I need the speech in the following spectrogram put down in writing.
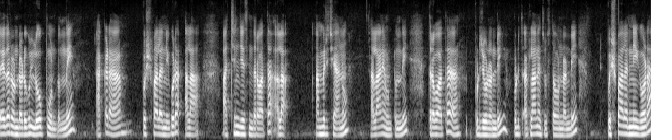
లేదా రెండు అడుగుల లోపు ఉంటుంది. అక్కడ పుష్పాలన్నీ కూడా అలా అర్చన చేసిన తర్వాత అలా అమర్చాను. అలానే ఉంటుంది. తర్వాత ఇప్పుడు చూడండి ఇప్పుడు అట్లానే చూస్తూ ఉండండి. పుష్పాలన్నీ కూడా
